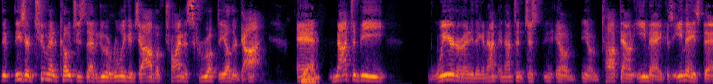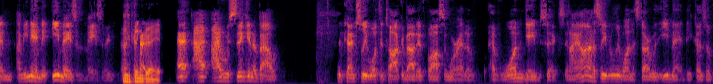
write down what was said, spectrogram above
These are two head coaches that do a really good job of trying to screw up the other guy, and Yeah. not to be weird or anything, and not and not to just you know you know talk down Ime because Ime's been. I mean, Ime Ime's amazing. He's been great. I, I, I was thinking about potentially what to talk about if Boston were to have won Game Six, and I honestly really want to start with Ime because of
